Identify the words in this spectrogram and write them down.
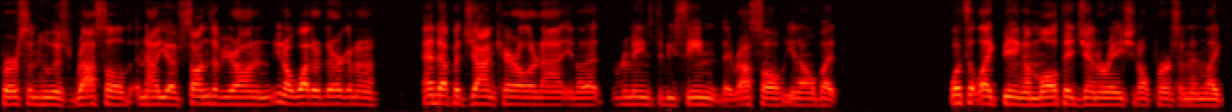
person who has wrestled? And now you have sons of your own, and you know whether they're gonna end up at John Carroll or not, you know that remains to be seen. They wrestle, you know, but what's it like being a multi generational person and like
